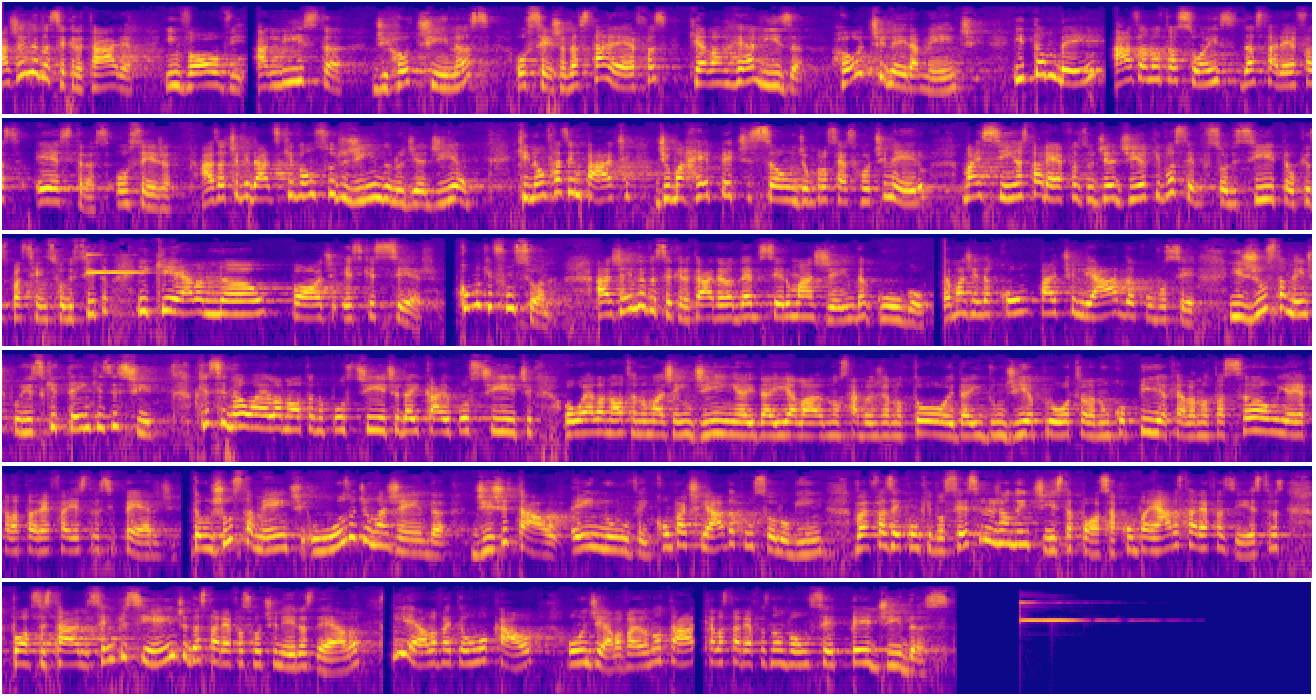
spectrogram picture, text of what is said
A agenda da secretária envolve a lista de rotinas, ou seja, das tarefas que ela realiza rotineiramente e também as anotações das tarefas extras, ou seja, as atividades que vão surgindo no dia a dia que não fazem parte de uma repetição de um processo rotineiro, mas sim as tarefas do dia a dia que você solicita, o que os pacientes solicitam e que ela não pode esquecer. Como que funciona? A agenda da secretária ela deve ser uma agenda Google, é uma agenda compartilhada com você. E justamente por isso que tem que existir, porque senão ela anota no post-it, daí cai o post-it, ou ela anota numa agendinha e daí ela não sabe onde anotou. E daí de um dia para o outro ela não copia aquela anotação e aí aquela tarefa extra se perde. Então justamente o uso de uma agenda digital em nuvem compartilhada com o seu login vai fazer com que você cirurgião dentista possa acompanhar as tarefas extras, possa estar sempre ciente das tarefas rotineiras dela ela vai ter um local onde ela vai anotar que aquelas tarefas não vão ser perdidas.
